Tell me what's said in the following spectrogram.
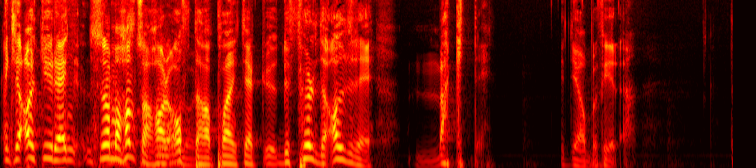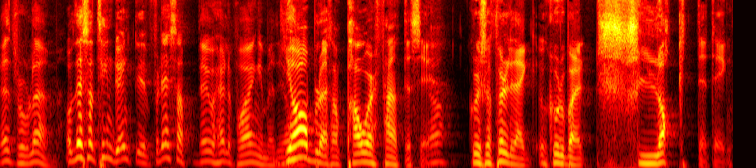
egentlig alt dyret Som Hansa har ofte har poengtert, du, føler deg aldri mektig i Diablo 4. det er et problem. Og det er sånne ting du egentlig For det er sånn Det er jo hele poenget med Diablo er sånn power fantasy, Ja. Hvor du skal følge deg Hvor du bare slakter ting.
